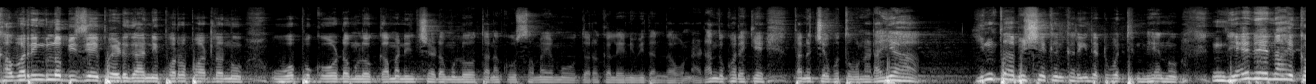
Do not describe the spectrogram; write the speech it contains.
కవరింగ్లో బిజీ అయిపోయాడు కానీ పొరపాట్లను ఒప్పుకోవడంలో గమనించడంలో తనకు సమయము దొరకలేని విధంగా ఉన్నాడు. అందుకొరకే తను చెబుతూ ఉన్నాడు అయ్యా ఇంత అభిషేకం కలిగినటువంటి నేను నేనే నా యొక్క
